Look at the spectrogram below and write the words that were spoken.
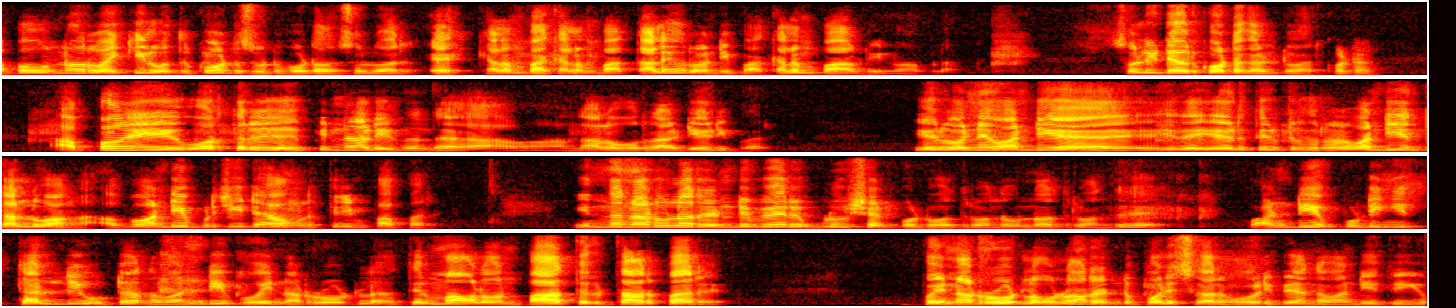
அப்போ இன்னொரு வக்கீல் ஒருத்தர் கோட்டை சூட்டு போட்டவன் சொல்லுவார் ஏ கிளம்பா கிளம்பா தலைவர் வண்டிப்பா கிளம்பா அப்படின்னு சொல்லிட்டு அவர் கோட்டை கழட்டுவார். கோட்டை. அப்போ ஒருத்தர் பின்னாடி இருந்து இந்த ஆளை ஒரு அடி அடிப்பார். இவர் உடனே வண்டியை இதை எடுத்துக்கிட்டு இருக்கிற வண்டியும் தள்ளுவாங்க. அப்போ வண்டியை பிடிச்சிக்கிட்டு அவங்கள திரும்பி பார்ப்பாரு. இந்த நடுவில் ரெண்டு பேர் ப்ளூ ஷர்ட் போட்டு ஒருத்தர் வந்து இன்னொருத்தர் வந்து வண்டியை பிடுங்கி தள்ளி விட்டு அந்த வண்டி போய் நடு ரோட்டில் திருமாவளவன் பார்த்துக்கிட்டு தான் இருப்பார். போய் நடு ரோட்டில் உள்ள ரெண்டு போலீஸ்காரங்க ஓடி போய் அந்த வண்டியை தூக்கி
